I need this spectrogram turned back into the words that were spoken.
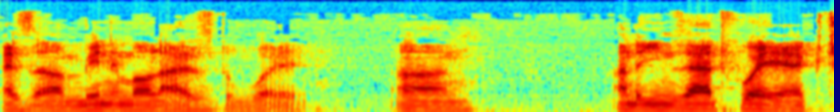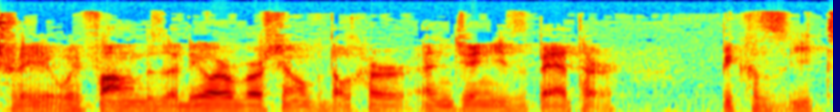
as a minimalized way. Um, and in that way, actually, we found the newer version of Docker Engine is better because it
